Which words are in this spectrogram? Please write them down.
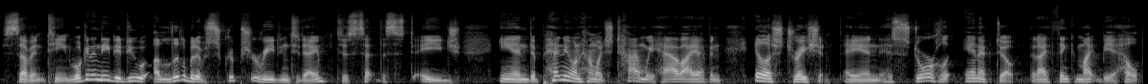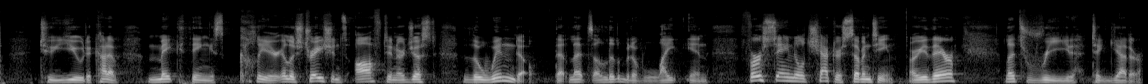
17. We're going to need to do a little bit of scripture reading today to set the stage. And depending on how much time we have, I have an illustration, an historical anecdote that I think might be a help to you to kind of make things clear. Illustrations often are just the window that lets a little bit of light in. 1 Samuel chapter 17. Are you there? Let's read together.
